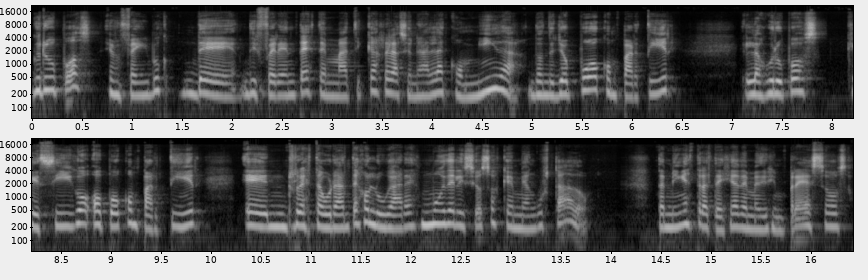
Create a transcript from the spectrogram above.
grupos en Facebook de diferentes temáticas relacionadas a la comida, donde yo puedo compartir los grupos que sigo o puedo compartir en restaurantes o lugares muy deliciosos que me han gustado. También estrategia de medios impresos,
